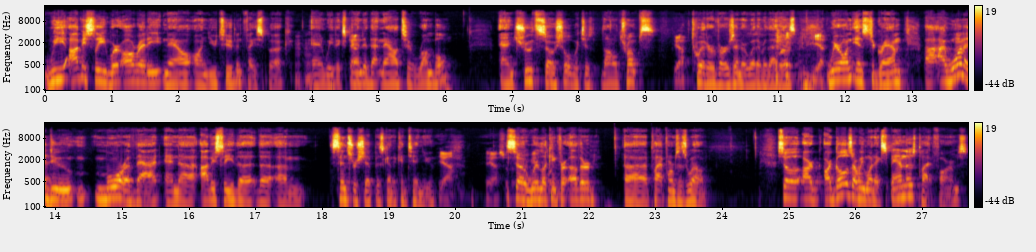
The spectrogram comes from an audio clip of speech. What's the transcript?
we obviously we're already now on YouTube and Facebook, Mm-hmm. and we've expanded that now to Rumble and Truth Social, which is Donald Trump's Yeah. Twitter version or whatever that is. Yeah. We're on Instagram. Uh, I want to do more of that, and uh, obviously the the um, censorship is going to continue. Yeah, yeah. So be we're looking for other uh, platforms as well. So our our goals are we want to expand those platforms,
